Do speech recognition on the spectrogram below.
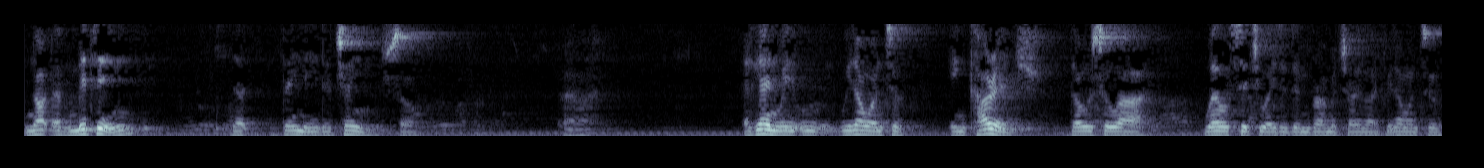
not admitting that they need a change. So uh, again, we we don't want to encourage those who are well situated in brahmachari life. We don't want to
